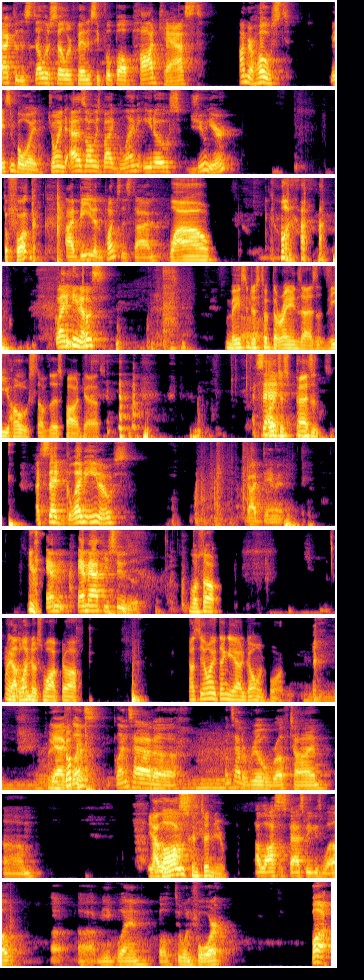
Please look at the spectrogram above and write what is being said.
Back to the Stellar Seller Fantasy Football Podcast. I'm your host, Mason Boyd, joined as always by Glenn Enos Jr. The fuck? I beat to the punch this time. Wow. Glenn Enos. Mason just took the reins as the host of this podcast. I We're said just peasants. I said Glenn Enos. God damn it. M. M. Matthew Souza. What's up? Yeah, Nothing. Glenn just walked off. That's the only thing he had going for him. Yeah, Took it. Glenn's Glenn's had a Glenn's had a real rough time. Um, Yeah, I lost. continue. I lost this past week as well. Uh, uh, me and Glenn both two and four. But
